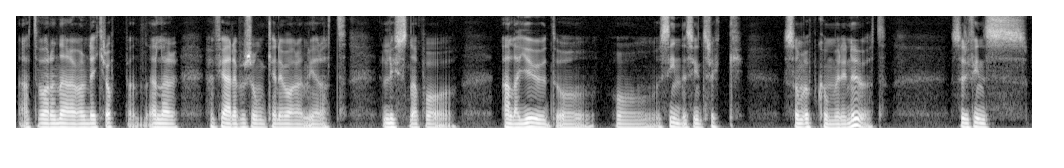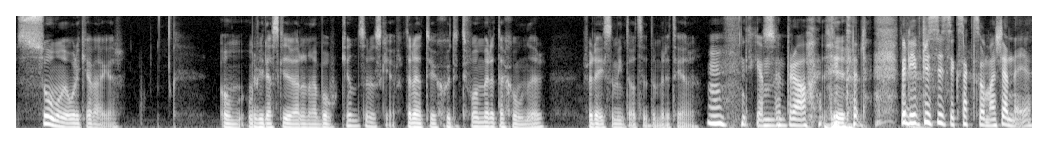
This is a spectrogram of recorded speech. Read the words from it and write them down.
att vara närvarande i kroppen. Eller för en fjärde person kan det vara mer att lyssna på alla ljud och, och sinnesintryck som uppkommer i nuet. Så det finns så många olika vägar. Om, om vill jag skriva den här boken som jag skrev. Den heter ju 72 meditationer för dig som inte har tid att meditera. Mm, det är en bra titel. För det är precis exakt så man känner ju.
